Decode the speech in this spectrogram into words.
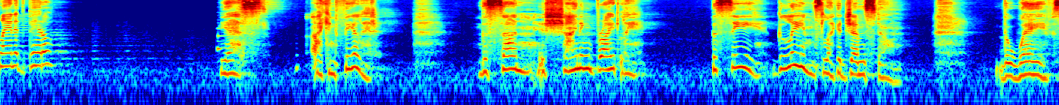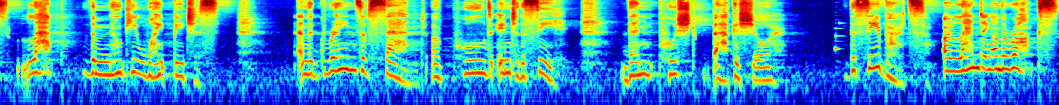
Planted the petal? Yes, I can feel it. The sun is shining brightly. The sea gleams like a gemstone. The waves lap the milky white beaches. And the grains of sand are pulled into the sea, then pushed back ashore. The seabirds are landing on the rocks,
